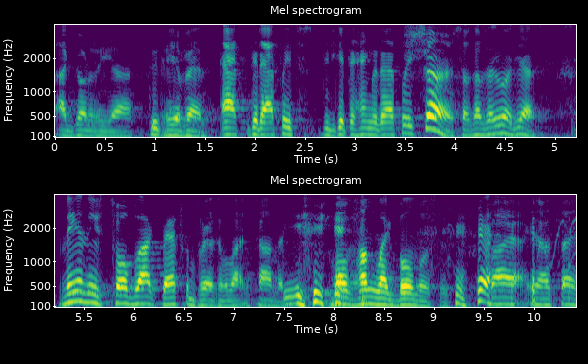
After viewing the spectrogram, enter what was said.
I'd go to the uh, Did- the events. ath- did athletes? Did you get to hang with athletes? Sure, sometimes I would. Yes, me and these tall black basketball players have a lot in common. Both hung like bull mooses. So I, you know, so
